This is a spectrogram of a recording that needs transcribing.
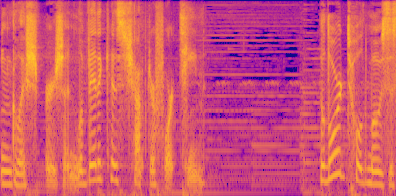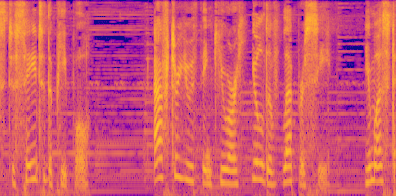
English version. Leviticus chapter 14. The Lord told Moses to say to the people, After you think you are healed of leprosy, you must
